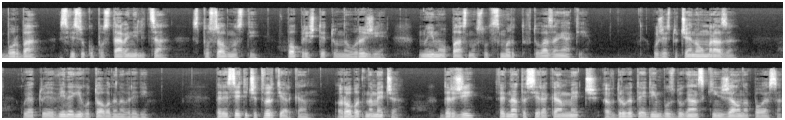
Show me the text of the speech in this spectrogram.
борба с високопоставени лица, способности в попрището на оръжие, но има опасност от смърт в това занятие. Ожесточена омраза, която е винаги готова да навреди. 54-ти аркан Робът на меча Държи в едната си ръка меч, а в другата един буздоган с кинжал на пояса.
